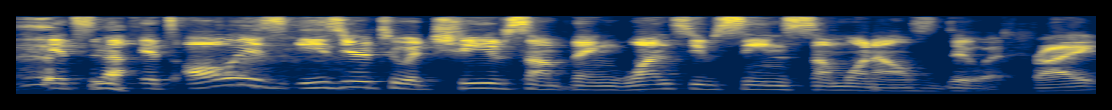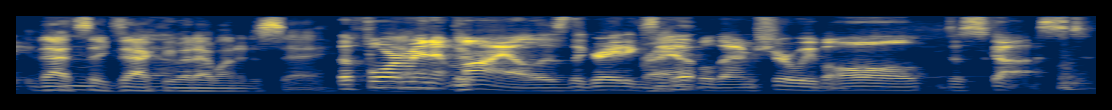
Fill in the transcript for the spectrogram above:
it's Yes. it's always easier to achieve something once you've seen someone else do it, right? That's Mm, exactly yeah. what I wanted to say. The four Yeah. minute They're- mile is the great example that I'm sure we've all discussed.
